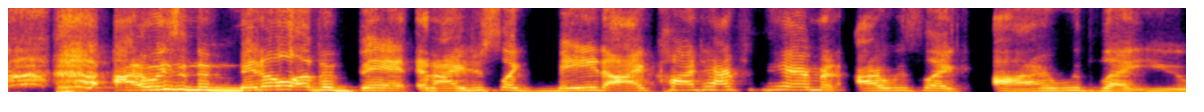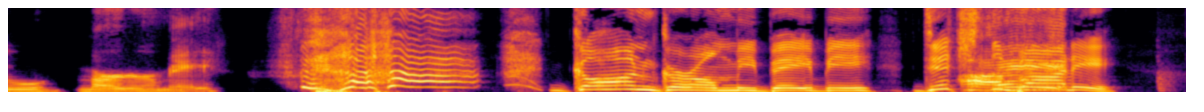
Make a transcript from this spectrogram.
I was in the middle of a bit and I just like made eye contact with him and I was like, I would let you murder me. Gone girl, me baby. Ditch the I- body.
